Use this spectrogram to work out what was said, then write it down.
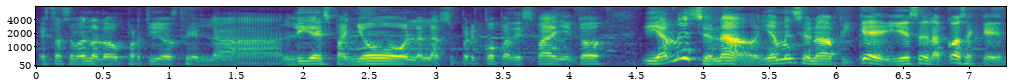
esta semana los partidos de la Liga Española, la Supercopa de España y todo, y ha mencionado, y ha mencionado a Piqué, y esa es la cosa, que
